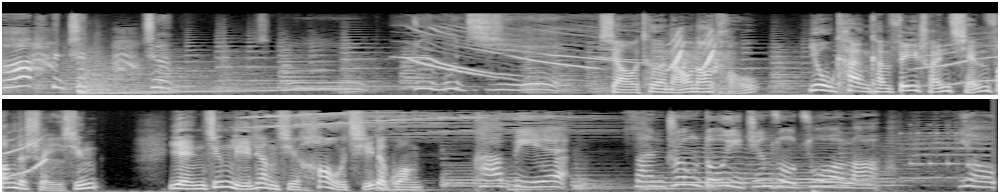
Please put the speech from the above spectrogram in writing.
啊，这这，嗯，对不起。小特挠挠头，又看看飞船前方的水星，眼睛里亮起好奇的光。卡比，反正都已经走错了，要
